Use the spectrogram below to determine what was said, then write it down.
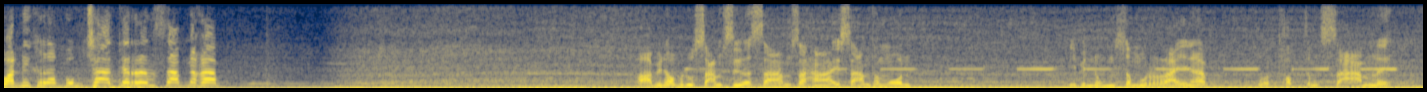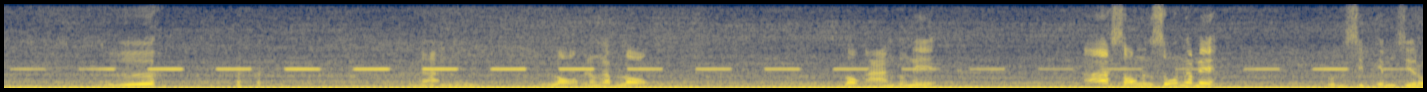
วัสดีครับผมชาติเจริญทรัพย์นะครับพาพี่น้องมาดูสามเสือสามสหายสามธมนนี่เป็นหนุ่มสมุไรนะครับ ตัวท็อปทั้งสามเลยเอองานลอกพี่น้องครับลอก ลอกอ่างตรงนี้อะสองหนึ่งศูนย์ครับนี่รุ่น10 M0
